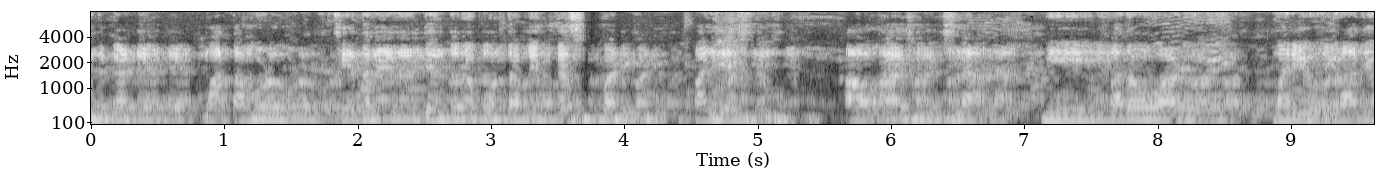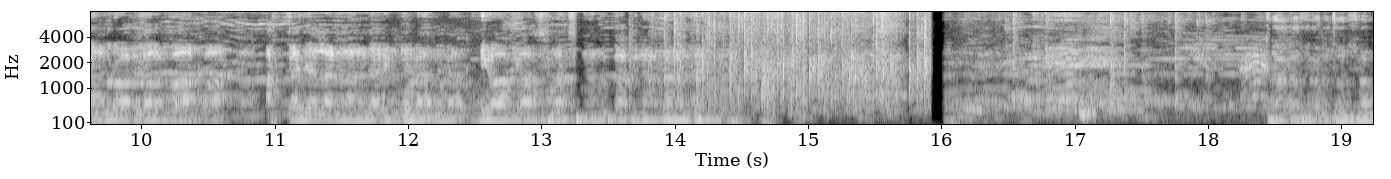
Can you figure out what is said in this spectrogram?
ఎందుకంటే మా తమ్ముడు చేతనైనంత ఎంతనో కొంత మేము కష్టపడి పనిచేసినాము అవకాశం ఇచ్చిన మీ పదవ మరియు రాజీవ్ గృహకల్ప అక్క జల్లందరికీ కూడా ఈ అవకాశం ఇచ్చినందుకు అభినందనలు చాలా సంతోషం.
